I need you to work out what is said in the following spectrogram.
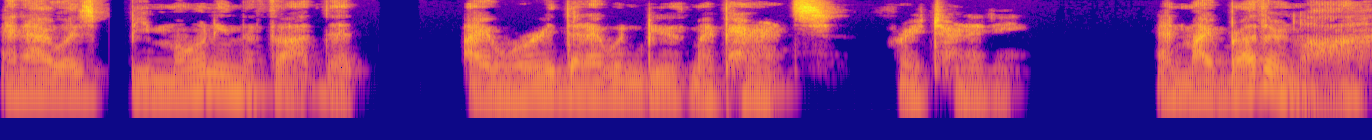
And I was bemoaning the thought that I worried that I wouldn't be with my parents for eternity. And my brother-in-law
